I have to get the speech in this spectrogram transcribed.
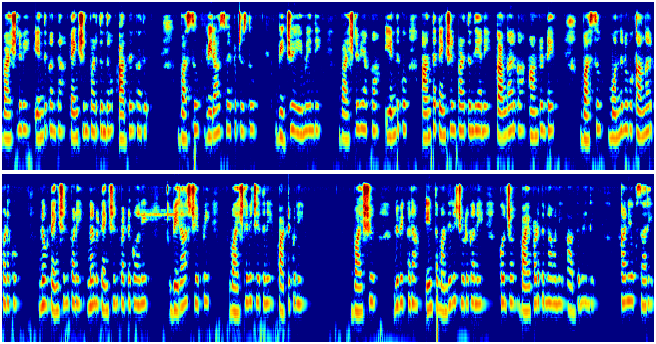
వైష్ణవి ఎందుకంత టెన్షన్ పడుతుందో అర్థం కాదు. బస్సు విరాస్ వైపు చూస్తూ విద్యు ఏమైంది? వైష్ణవి అక్క ఎందుకు అంత టెన్షన్ పడుతుంది అని కంగారుగా అంటుంటే బస్సు ముందు నువ్వు కంగారు పడకు. నువ్వు టెన్షన్ పడి నన్ను టెన్షన్ పెట్టుకో అని విరాజ్ చెప్పి వైష్ణవి చేతిని పట్టుకుని వైషు నువ్విక్కడ ఇంతమందిని చూడగానే కొంచెం భయపడుతున్నావని అర్థమైంది. కానీ ఒకసారి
